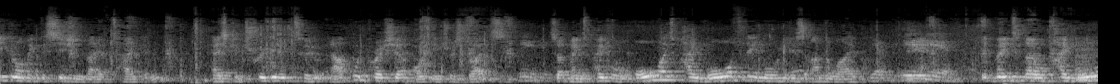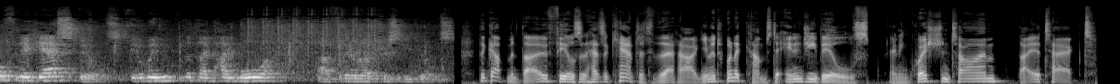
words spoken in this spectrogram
economic decision they have taken has contributed to an upward pressure on interest rates. So it means people will always pay more for their mortgages under Labor. Yeah. Yeah. It means that they will pay more for their gas bills. It'll mean that they pay more uh, for their electricity bills. The government, though, feels it has a counter to that argument when it comes to energy bills, and in question time, they attacked.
